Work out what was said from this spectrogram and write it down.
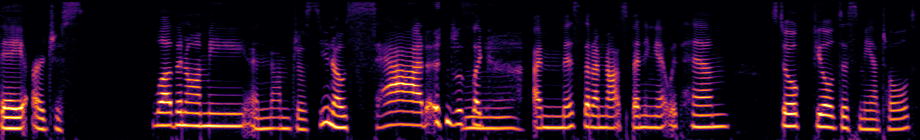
They are just loving on me, and I'm just, you know, sad and just like Mhm. I miss that I'm not spending it with him. Still feel dismantled.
